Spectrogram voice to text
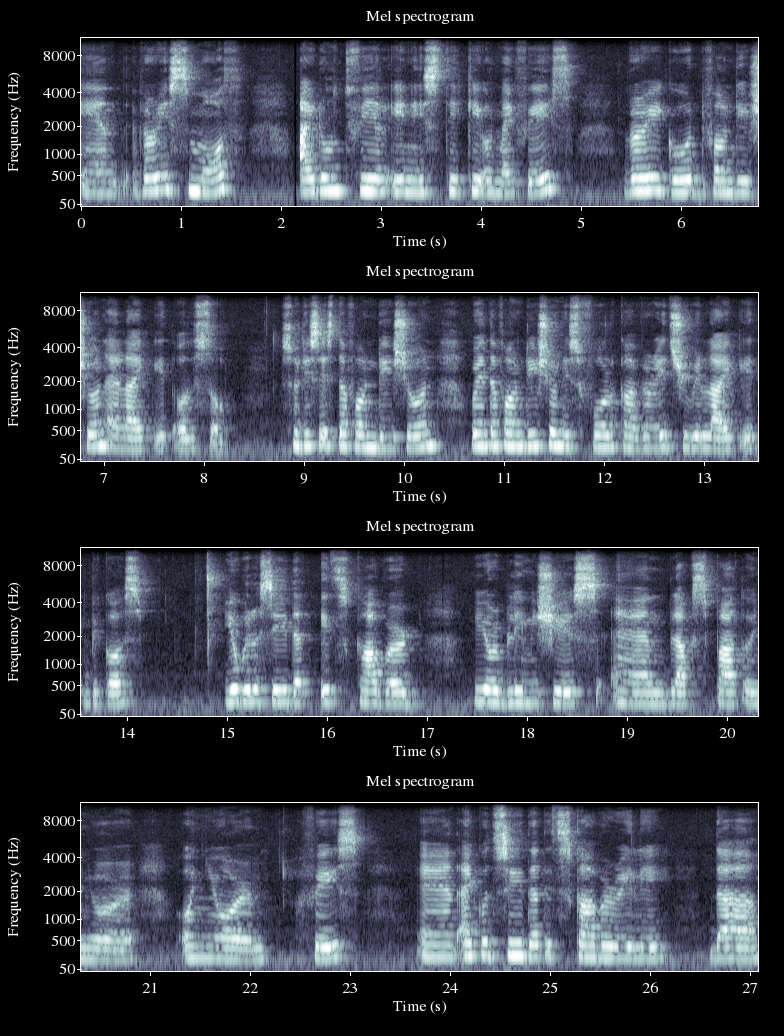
and very smooth. I don't feel any sticky on my face. Very good foundation. I like it also. So this is the foundation. When the foundation is full coverage you will like it because you will see that it's covered your blemishes and black spot on your on your face and I could see that it's cover really the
